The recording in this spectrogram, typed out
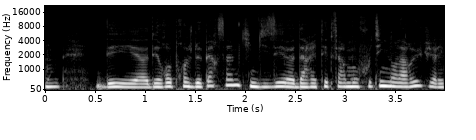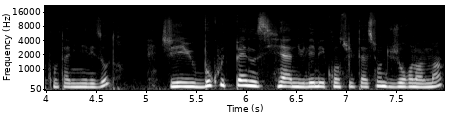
des, euh, des, reproches de personnes qui me disaient euh, d'arrêter de faire mon footing dans la rue, que j'allais contaminer les autres. J'ai eu beaucoup de peine aussi à annuler mes consultations du jour au lendemain,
